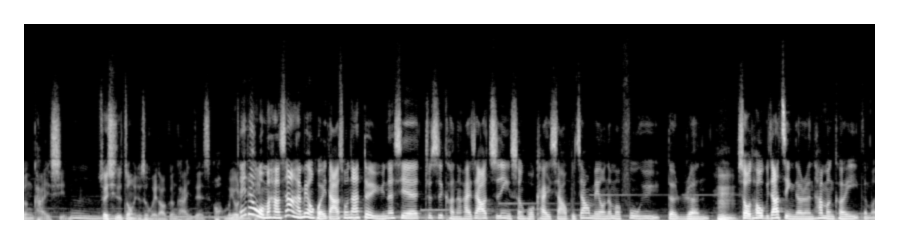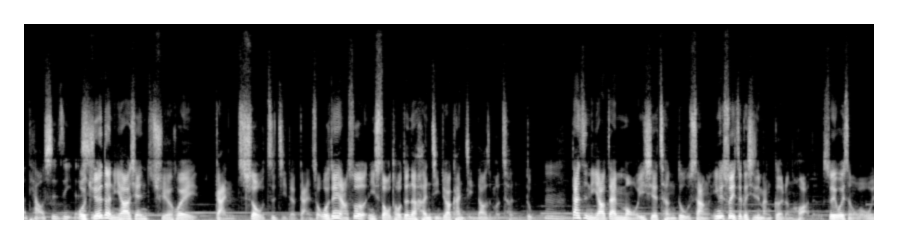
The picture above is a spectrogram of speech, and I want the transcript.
更开心。嗯，所以其实重点就是回到更开心这件事。哦，没有。哎、欸，但我们好像还没有回答说，那对于那些就是可能还是要支应生活开销比较没有那么富裕的人，嗯，手头比较紧的人，他们可以怎么调试自己的？我觉得你要先学会。感受自己的感受，我真想说，你手头真的很紧，就要看紧到什么程度。嗯，但是你要在某一些程度上，因为所以这个其实蛮个人化的。所以为什么我我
